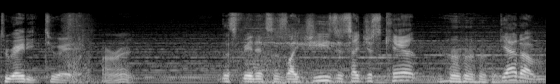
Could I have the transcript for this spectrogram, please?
280. 280. All right. This Phoenix is like, Jesus, I just can't get him.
